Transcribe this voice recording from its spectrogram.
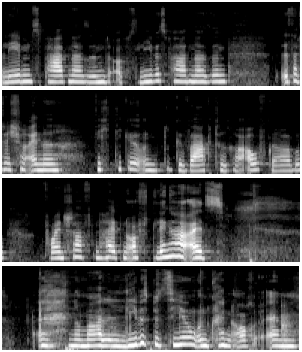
Lebenspartner sind, ob es Liebespartner sind, ist natürlich schon eine wichtige und gewagtere Aufgabe. Freundschaften halten oft länger als äh, normale Liebesbeziehungen und können auch ähm,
